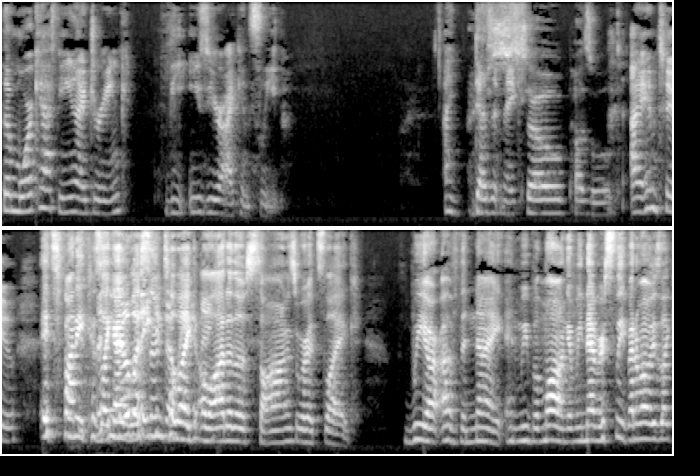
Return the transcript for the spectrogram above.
the more caffeine I drink, the easier I can sleep. I doesn't make. so puzzled. I am too. It's funny because like I listen to like a lot of those songs where it's like we are of the night and we belong and we never sleep. And I'm always like,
